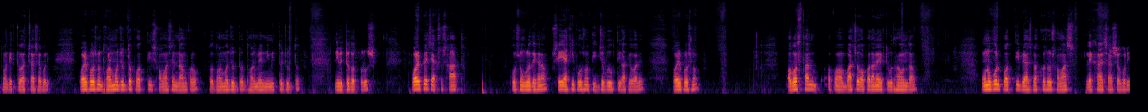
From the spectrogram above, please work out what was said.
তোমরা দেখতে পাচ্ছ আশা করি। পরের প্রশ্ন, ধর্মযুদ্ধ পদটি সমাসের নাম করো। তো ধর্মযুদ্ধ, ধর্মের নিমিত্ত যুদ্ধ, নিমিত্ত তৎপুরুষ। পরের পেজ একশো ষাট, প্রশ্নগুলো দেখে নাও। সেই একই প্রশ্ন তীর্য বিভক্তি কাকে বলে? পরের প্রশ্ন, অবস্থান বাচক অপাদানের একটি উদাহরণ দাও। অনুকূল পদটি ব্যাসবাক্য সহ সমাস লেখা আছে আশা করি।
